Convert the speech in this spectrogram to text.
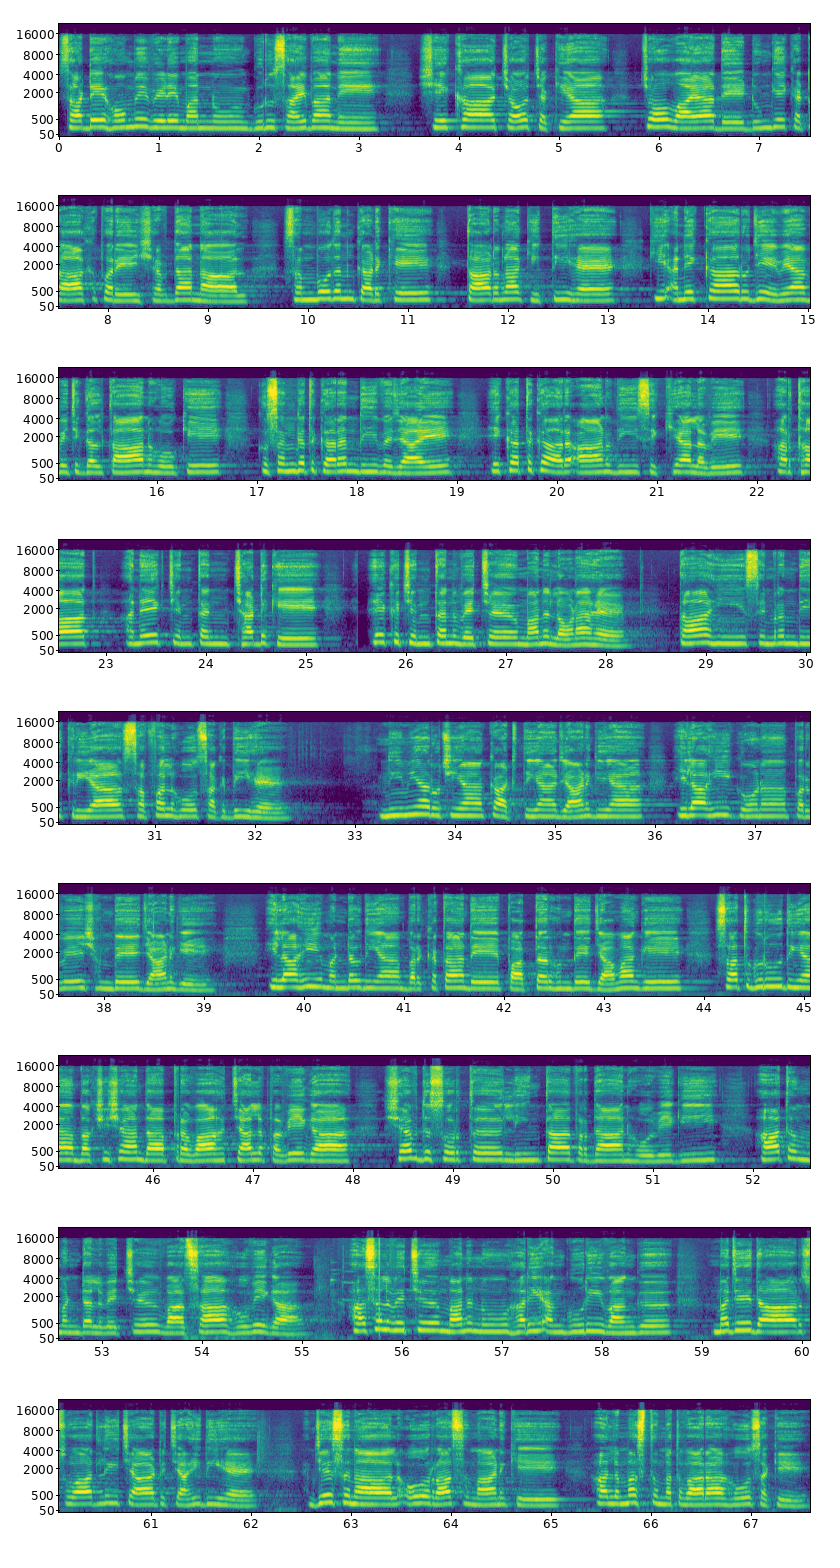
ਸਾਡੇ ਹੋਮੇ ਵੇੜੇ ਮਨ ਨੂੰ ਗੁਰੂ ਸਾਹਿਬਾਂ ਨੇ ਸ਼ੇਖਾ ਚੌ ਚੱਕਿਆ ਚੌ ਵਾਇਆ ਦੇ ਡੂੰਘੇ ਕਟਾਖ ਭਰੇ ਸ਼ਬਦਾਂ ਨਾਲ ਸੰਬੋਧਨ ਕਰਕੇ ਤਾੜਨਾ ਕੀਤੀ ਹੈ ਕਿ ਅਨੇਕਾਂ ਰੁਝੇਵਿਆਂ ਵਿੱਚ ਗਲਤਾਨ ਹੋ ਕੇ ਕੁਸੰਗਤ ਕਰਨ ਦੀ ਬਜਾਏ ਇਕਤ ਘਰ ਆਣ ਦੀ ਸਿੱਖਿਆ ਲਵੇ, ਅਰਥਾਤ ਅਨੇਕ ਚਿੰਤਨ ਛੱਡ ਕੇ ਇੱਕ ਚਿੰਤਨ ਵਿੱਚ ਮਨ ਲਾਉਣਾ ਹੈ, ਤਾਂ ਹੀ ਸਿਮਰਨ ਦੀ ਕਿਰਿਆ ਸਫਲ ਹੋ ਸਕਦੀ ਹੈ। ਨੀਵੀਆਂ ਰੁਚੀਆਂ ਘਟਦੀਆਂ ਜਾਣਗੀਆਂ, ਇਲਾਹੀ ਗੁਣ ਪ੍ਰਵੇਸ਼ ਹੁੰਦੇ ਜਾਣਗੇ। ਇਲਾਹੀ ਮੰਡਲ ਦੀਆਂ ਬਰਕਤਾਂ ਦੇ ਪਾਤਰ ਹੁੰਦੇ ਜਾਵਾਂਗੇ। ਸਤਿਗੁਰੂ ਦੀਆਂ ਬਖਸ਼ਿਸ਼ਾਂ ਦਾ ਪ੍ਰਵਾਹ ਚੱਲ ਪਵੇਗਾ। ਸ਼ਬਦ ਸੁਰਤ ਲੀਨਤਾ ਪ੍ਰਦਾਨ ਹੋਵੇਗੀ। ਆਤਮ ਮੰਡਲ ਵਿੱਚ ਵਾਸਾ ਹੋਵੇਗਾ। ਅਸਲ ਵਿੱਚ ਮਨ ਨੂੰ ਹਰੀ ਅੰਗੂਰੀ ਵਾਂਗ ਮਜ਼ੇਦਾਰ ਸਵਾਦਲੀ ਚਾਟ ਚਾਹੀਦੀ ਹੈ। ਜਿਸ ਨਾਲ ਉਹ ਰਸ ਮਾਣ ਕੇ ਅਲਮਸਤ ਮਤਵਾਰਾ ਹੋ ਸਕੇ।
